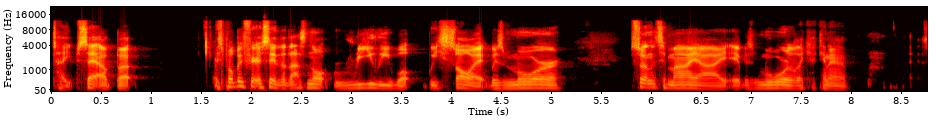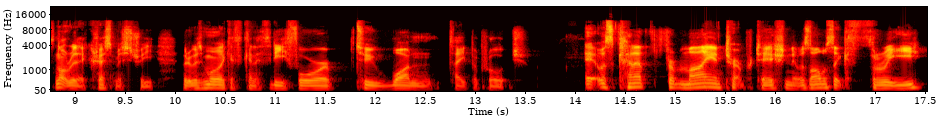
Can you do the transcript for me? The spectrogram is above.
type setup. But it's probably fair to say that that's not really what we saw. It was more, certainly to my eye, it was more like a kind of, it's not really a Christmas tree, but it was more like a kind of 3 4 2 1 type approach. It was kind of, from my interpretation, it was almost like three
